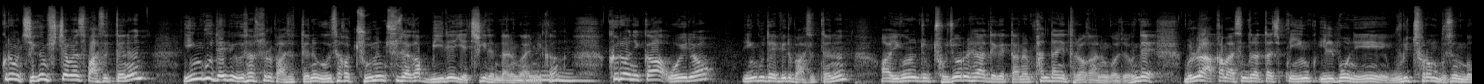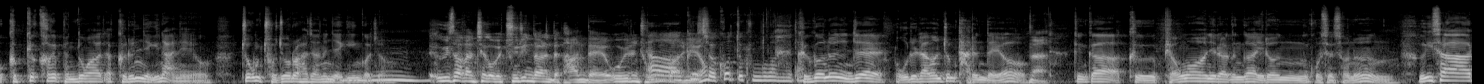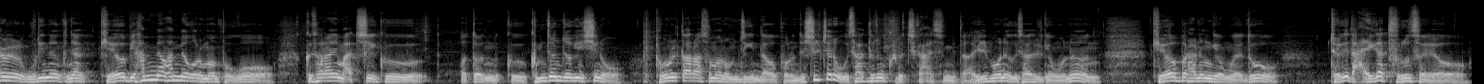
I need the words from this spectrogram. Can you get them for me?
그러면 지금 시점에서 봤을 때는 인구 대비 의사 수를 봤을 때는 의사가 주는 추세가 미래에 예측이 된다는 거 아닙니까? 그러니까 오히려 인구 대비를 봤을 때는 아 이거는 좀 조절을 해야 되겠다는 판단이 들어가는 거죠. 근데 물론 아까 말씀드렸다시피 인- 일본이 우리처럼 무슨 뭐 급격하게 변동하자 그런 얘기는 아니에요. 조금 조절을 하자는 얘기인 거죠. 의사 단체가 왜 줄인다는데 반대예요? 오히려 좋은 거 아, 아니에요? 그렇죠. 그것도 궁금합니다. 그거는 이제 우리랑은 좀 다른데요. 네. 그러니까 그 병원이라든가 이런 곳에서는 의사를 우리는 그냥 개업이 한 명 한 명으로만 보고 그 사람이 마치 그 어떤 그 금전적인 신호, 돈을 따라서만 움직인다고 보는데 실제로 의사들은 그렇지가 않습니다. 일본의 의사들 경우는 개업을 하는 경우에도 되게 나이가 들어서요.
